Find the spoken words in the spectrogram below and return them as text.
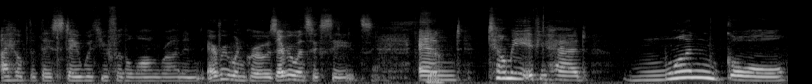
I hope that they stay with you for the long run, and everyone grows, everyone succeeds. Yes. And yeah. tell me if you had one goal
